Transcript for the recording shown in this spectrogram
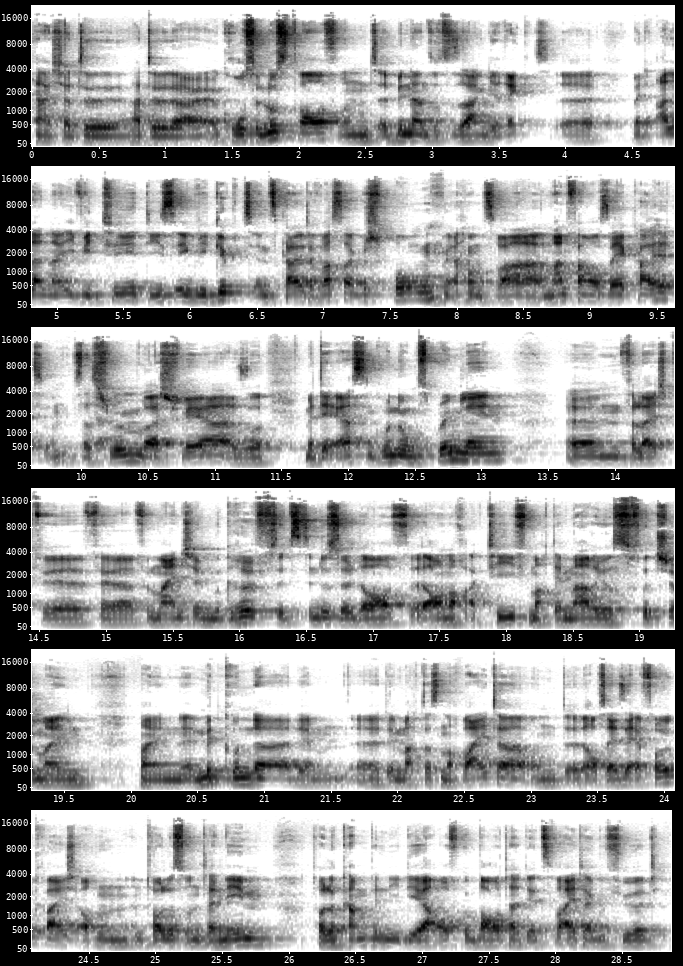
ja, ich hatte, hatte da große Lust drauf und bin dann sozusagen direkt äh, mit aller Naivität, die es irgendwie gibt, ins kalte Wasser gesprungen. Ja, und zwar am Anfang auch sehr kalt und das Schwimmen war schwer. Also mit der ersten Gründung Springlane, ähm, vielleicht für, für, für manche ein Begriff, sitzt in Düsseldorf, äh, auch noch aktiv, macht der Marius Fritsche, mein, mein äh, Mitgründer, der, äh, der macht das noch weiter und äh, auch sehr, sehr erfolgreich, auch ein, ein tolles Unternehmen, tolle Company, die er aufgebaut hat, jetzt weitergeführt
